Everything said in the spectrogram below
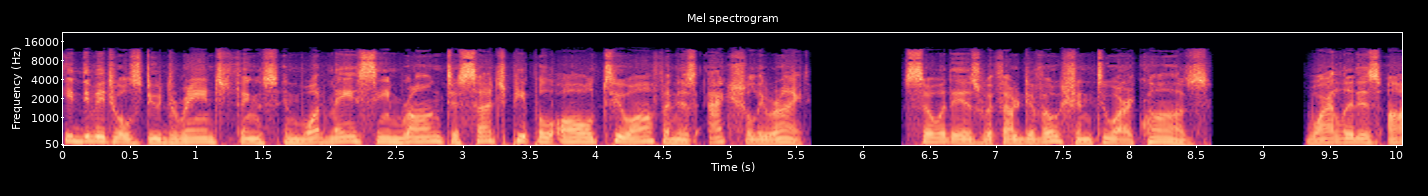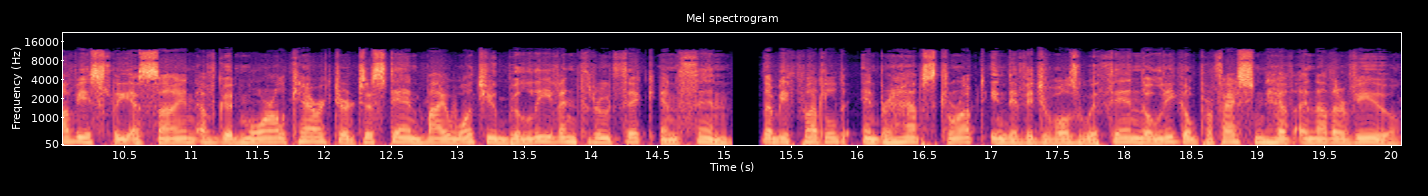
individuals do deranged things and what may seem wrong to such people all too often is actually right. So it is with our devotion to our cause. While it is obviously a sign of good moral character to stand by what you believe in through thick and thin, the befuddled and perhaps corrupt individuals within the legal profession have another view.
